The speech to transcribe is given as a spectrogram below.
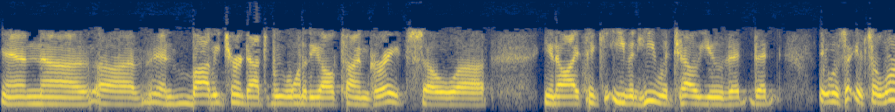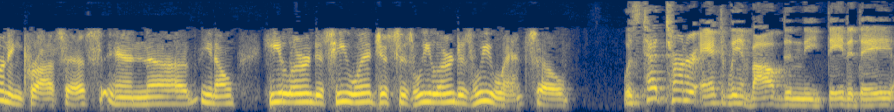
and uh, uh, and Bobby turned out to be one of the all-time greats. So, uh, you know, I think even he would tell you that that it was it's a learning process, and uh, you know, he learned as he went, just as we learned as we went. So. Was Ted Turner actively involved in the day-to-day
